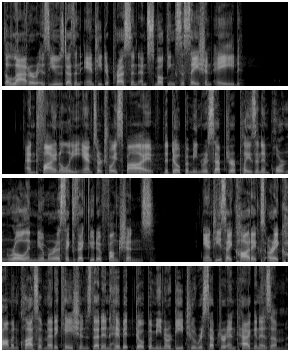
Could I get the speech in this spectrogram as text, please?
The latter is used as an antidepressant and smoking cessation aid. And finally, answer choice 5 the dopamine receptor plays an important role in numerous executive functions. Antipsychotics are a common class of medications that inhibit dopamine or D2 receptor antagonism.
